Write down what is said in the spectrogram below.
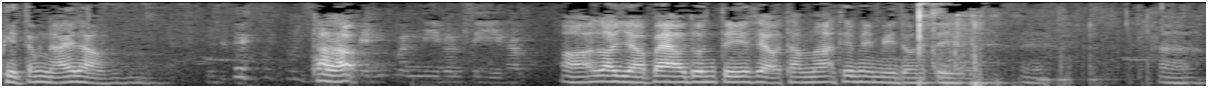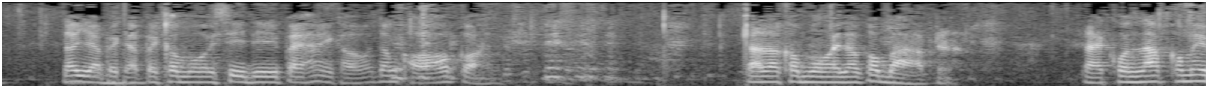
ผิดตรงไหนเราถ้าเราเป็นมันมีดนตรีครับอ๋อเราอย่าไปเอาดนตรีเสียธรรมะที่ไม่มีดนตรีเอออ่าแล้วอย่าไปกลับไปขโมยซีดี ไปให้เขาต้องขอเขาก่อนถ้าเราขโมยเราก็บาปนะแต่คนรับเขาไม่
